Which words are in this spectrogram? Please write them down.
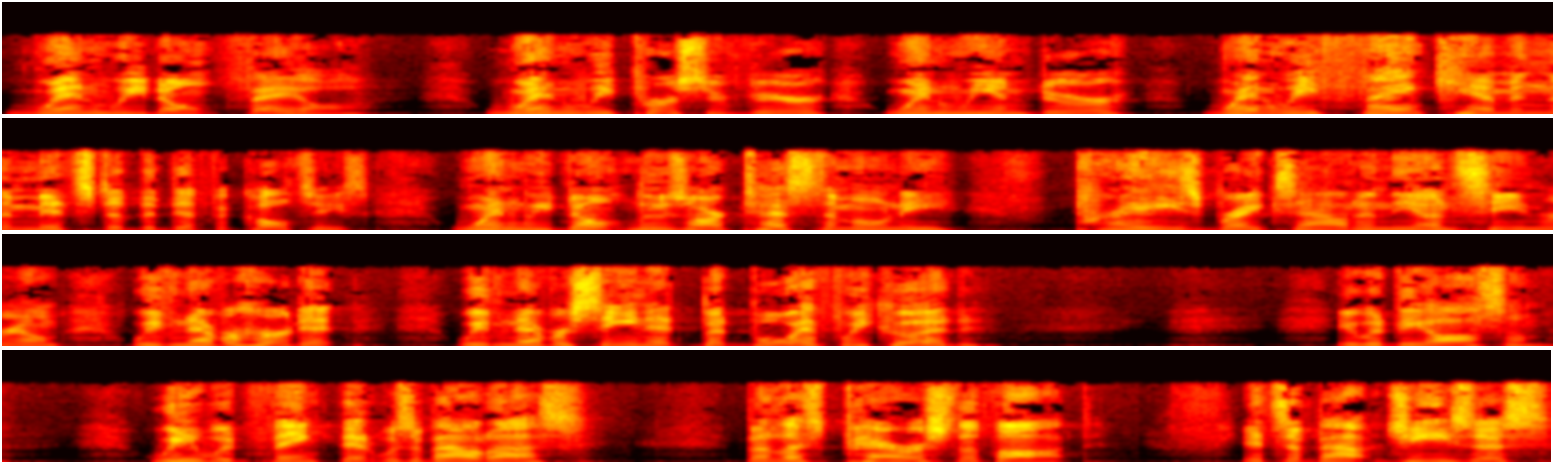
when we don't fail, when we persevere, when we endure, when we thank Him in the midst of the difficulties, when we don't lose our testimony, praise breaks out in the unseen realm. We've never heard it, we've never seen it, but boy, if we could, it would be awesome. We would think that it was about us, but let's perish the thought. It's about Jesus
